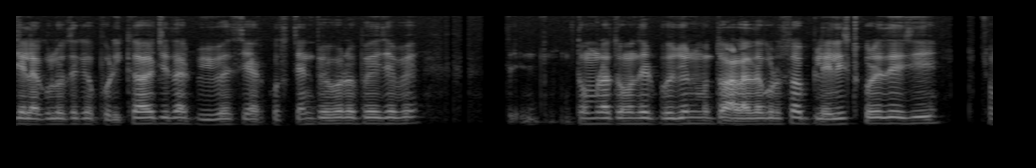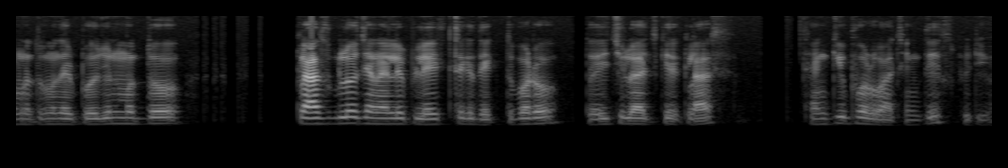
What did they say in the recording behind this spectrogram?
জেলাগুলো থেকে পরীক্ষা হয়েছে, তার প্রিভিয়াস ইয়ার কোশ্চেন পেপারও পেয়ে যাবে। তোমরা তোমাদের প্রয়োজন মতো আলাদা করে সব প্লেলিস্ট করে দিয়েছি। তোমরা তোমাদের প্রয়োজন মতো ক্লাসগুলো চ্যানেলের প্লেলিস্ট থেকে দেখতে পারো। তো এই ছিল আজকের class. Thank you for watching this video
